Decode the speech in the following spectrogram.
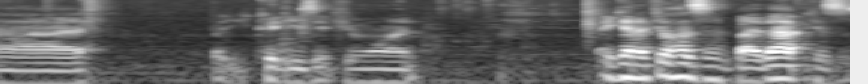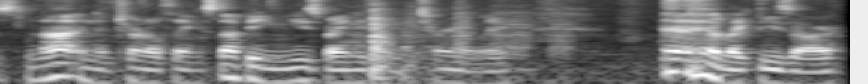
Uh, but you could use it if you want. Again, I feel hesitant by that because it's not an internal thing. It's not being used by anything internally, like these are.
